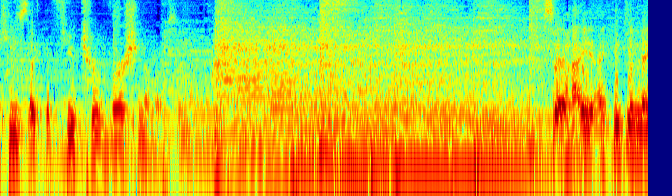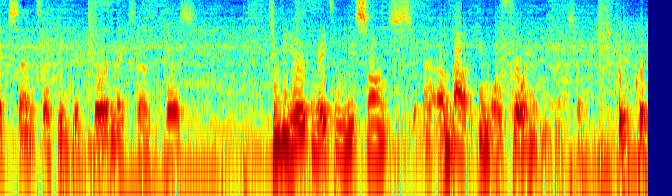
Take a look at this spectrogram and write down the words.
He's like the future version of us. You know? So I, I think it makes sense. I think it totally makes sense for us to be here making these songs uh, about him or for him. You know? So it's pretty cool.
